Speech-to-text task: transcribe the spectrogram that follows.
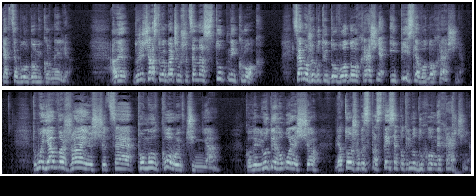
як це було в домі Корнелія. Але дуже часто ми бачимо, що це наступний крок. Це може бути до водного хрещення і після водного хрещення. Тому я вважаю, що це помилкове вчення, коли люди говорять, що для того, щоб спастися, потрібно духовне хрещення.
